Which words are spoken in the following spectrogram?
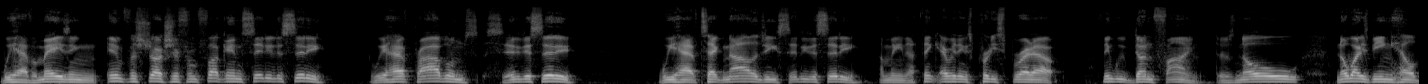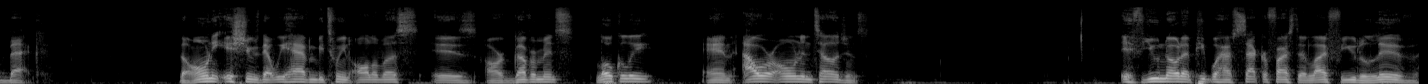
We have amazing infrastructure from fucking city to city. We have problems city to city. We have technology city to city. I mean, I think everything's pretty spread out. I think we've done fine. There's no nobody's being held back. The only issues that we have in between all of us is our governments locally and our own intelligence. If you know that people have sacrificed their life for you to live,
